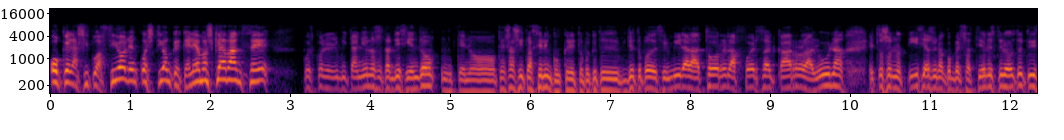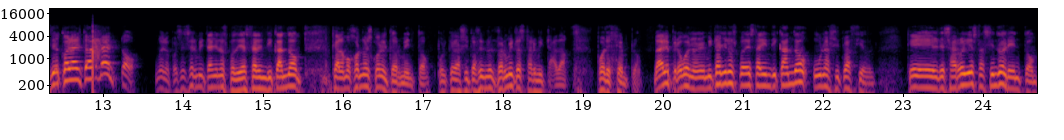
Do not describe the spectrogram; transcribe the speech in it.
o que la situación en cuestión que queremos que avance, pues con el ermitaño nos están diciendo que no, que esa situación en concreto, porque yo te puedo decir, mira la torre, la fuerza, el carro, la luna, esto son noticias, una conversación, esto y lo otro, y tú dices, con el tormento. Bueno, pues ese ermitaño nos podría estar indicando que a lo mejor no es con el tormento, porque la situación del tormento está ermitada, por ejemplo, ¿vale? Pero bueno, el ermitaño nos puede estar indicando una situación, que el desarrollo está siendo lento,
